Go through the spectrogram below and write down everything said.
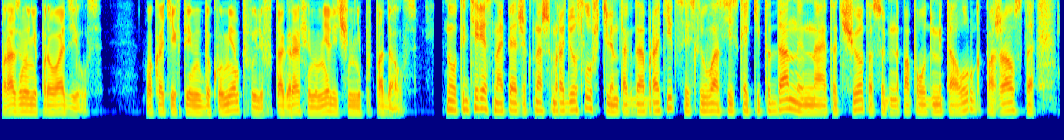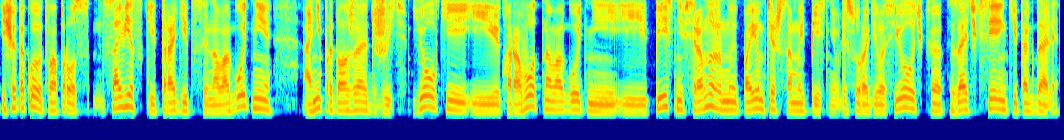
празднование проводилось. Но каких-то именно документов или фотографий, ну, мне лично не попадалось. Ну вот интересно, опять же, к нашим радиослушателям тогда обратиться, если у вас есть какие-то данные на этот счет, особенно по поводу металлурга, пожалуйста. Еще такой вот вопрос. Советские традиции новогодние, они продолжают жить. Елки и хоровод новогодний, и песни. Все равно же мы поем те же самые песни. В лесу родилась елочка, зайчик серенький и так далее.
